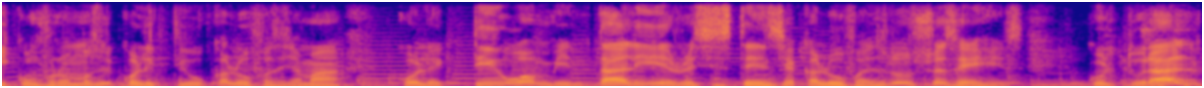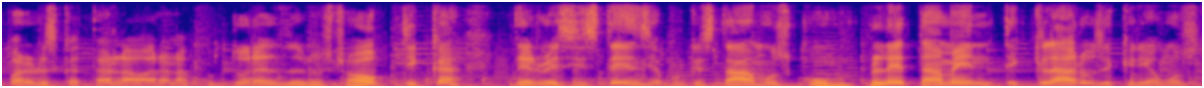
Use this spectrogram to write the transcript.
y conformamos el colectivo Calufa, se llama Colectivo Ambiental y de Resistencia Calufa, esos son los tres ejes, cultural, para rescatar la vara la cultura desde nuestra óptica, de resistencia, porque estábamos completamente claros de que queríamos,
